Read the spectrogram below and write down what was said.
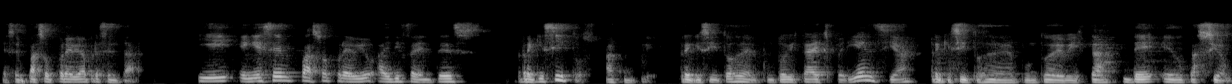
Es el paso previo a presentar. Y en ese paso previo hay diferentes requisitos a cumplir. Requisitos desde el punto de vista de experiencia, requisitos desde el punto de vista de educación.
